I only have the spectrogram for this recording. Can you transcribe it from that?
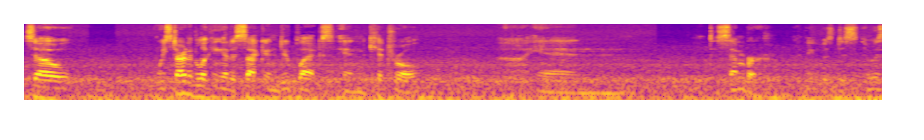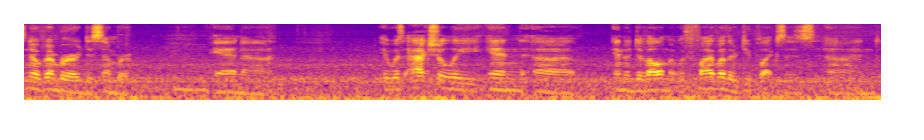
So, we started looking at a second duplex in Kittrell uh, in December. I think it was De- it was November or December, and uh, it was actually in uh, in a development with five other duplexes, and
